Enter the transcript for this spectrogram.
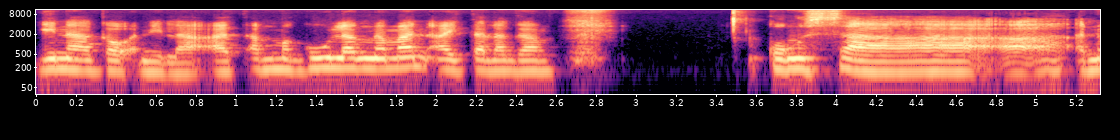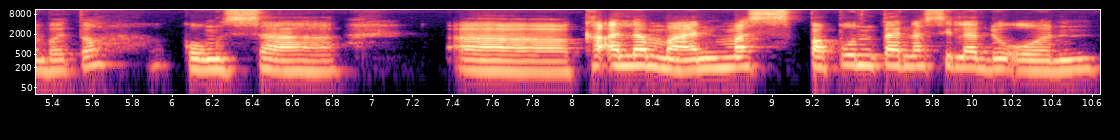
ginagawa nila at ang magulang naman ay talagang kung sa ah, ano ba to? Kung sa ah, kaalaman mas papunta na sila doon,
